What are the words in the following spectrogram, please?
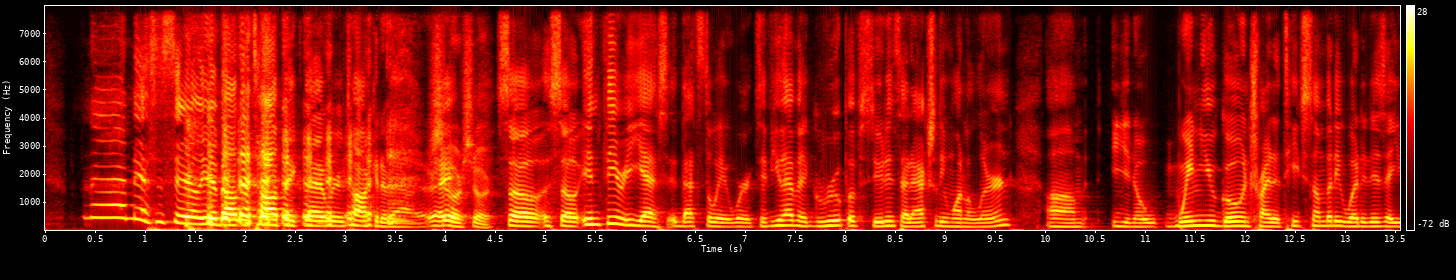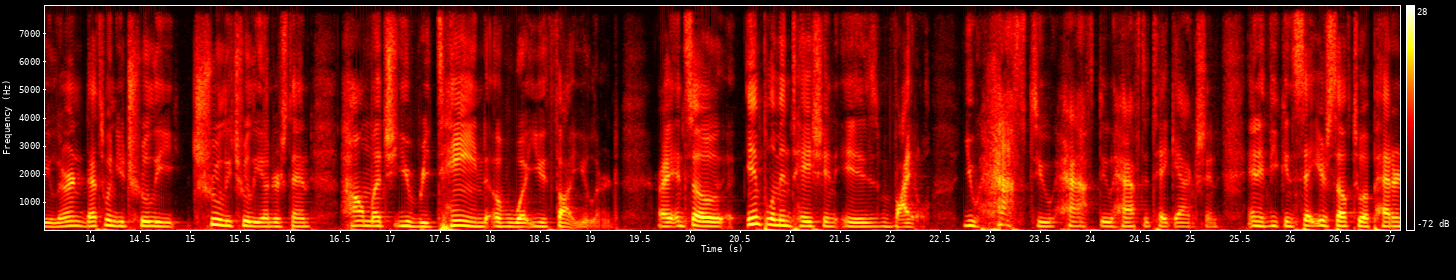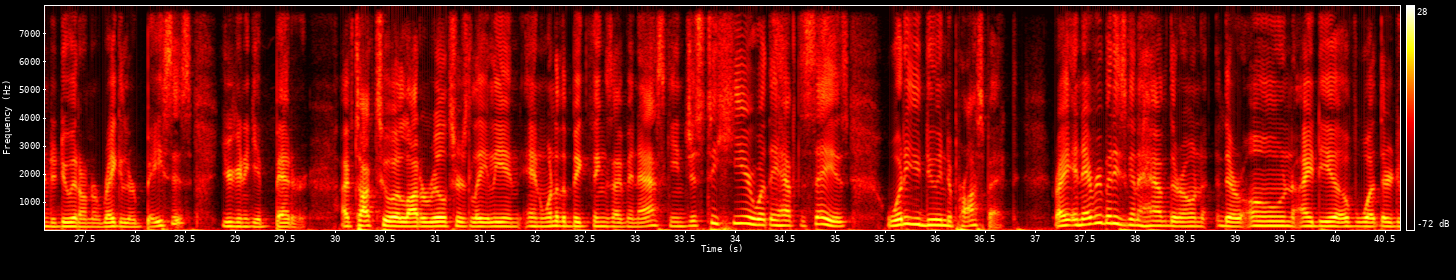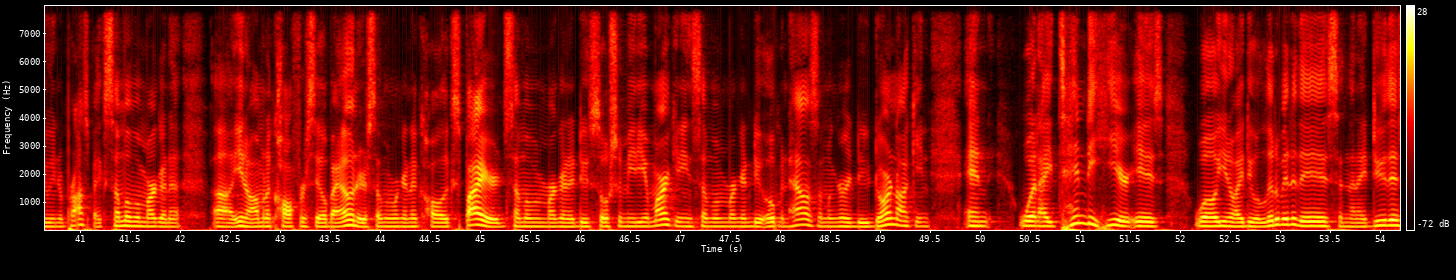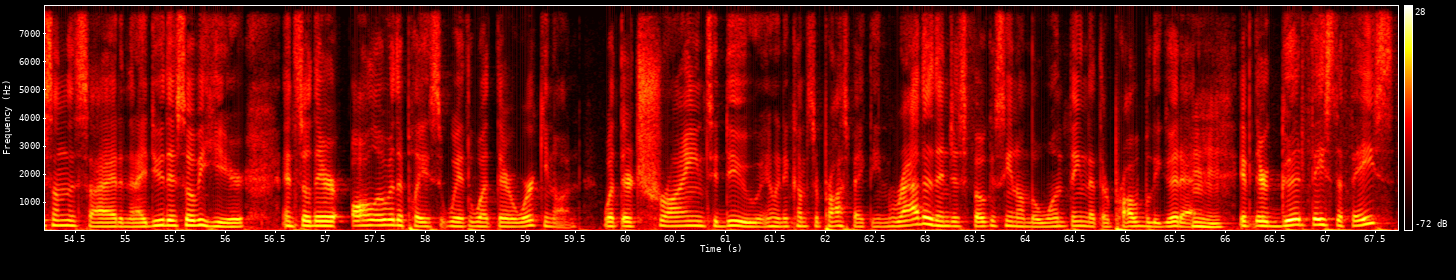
not necessarily about the topic that we're talking about, right? Sure, sure. So, so in theory, yes, that's the way it works. If you have a group of students that actually want to learn, um, you know, when you go and try to teach somebody what it is that you learned, that's when you truly, truly, truly understand how much you retained of what you thought you learned, right? And so, implementation is vital. You have to, have to, have to take action. And if you can set yourself to a pattern to do it on a regular basis, you're going to get better. I've talked to a lot of realtors lately, and, and one of the big things I've been asking just to hear what they have to say is, what are you doing to prospect? Right, and everybody's gonna have their own their own idea of what they're doing to prospect. Some of them are gonna, uh, you know, I'm gonna call for sale by owner. Some of them are gonna call expired. Some of them are gonna do social media marketing. Some of them are gonna do open house. Some are gonna do door knocking. And what I tend to hear is, well, you know, I do a little bit of this, and then I do this on the side, and then I do this over here, and so they're all over the place with what they're working on what they're trying to do when it comes to prospecting rather than just focusing on the one thing that they're probably good at. Mhm. If they're good face to face,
